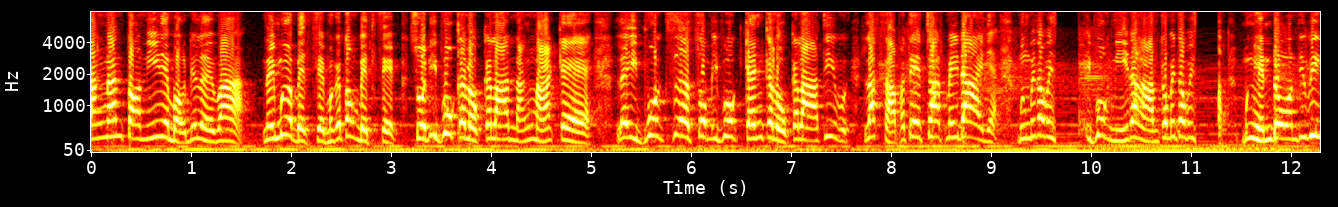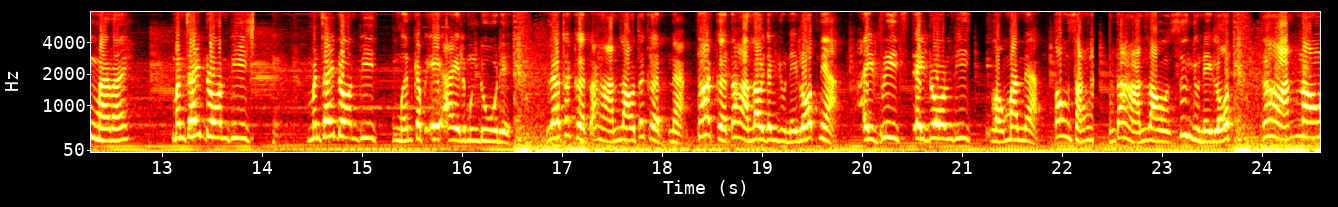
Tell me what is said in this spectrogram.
ดังนั้นตอนนี้เนี่ยบอกได้เลยว่า ในเมื่อเบ็ดเสร็จมันก็ต้องเบ็ดเสร็จ ส่วนอีพวกกระโหลกกะลาหนังหมาแก่ และอีพวกเสื้อส้มอีพวกแก๊งกะโหลกกะลาที่รักษาประเทศชาติไม่ได้เนี่ยมึงไม่ต้องไปไอีพวกหนีทหารก็ไม่ต้องไปมึงเห็นโดรนที่วิ่งมาไหมมันใช้โดรนพีมันใช้โดรนพีเหมือนกับ AI เลยมึงดูดิ แล้วถ้าเกิดทหารเราถ้าเกิดเนี่ยถ้าเกิดทหารเรายังอยู่ในรถเนี่ยไอ้พีไอ้โดรนพีของมันเนี่ยต้องสังหารทหารเราซึ่งอยู่ในรถ ทหารน้อย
